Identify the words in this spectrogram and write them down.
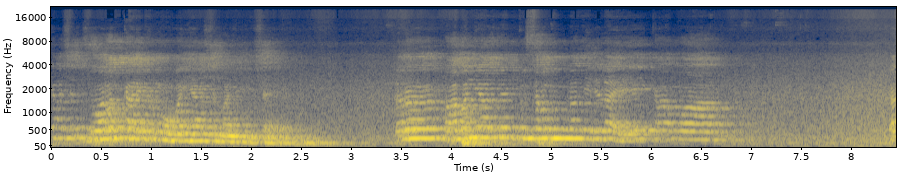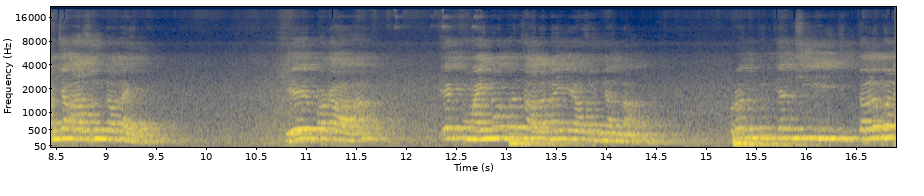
ते असे जोरात कार्यक्रम व्हावा ही अशी माझी इच्छा आहे. तर बाबांनी आज एक दुसरा मुद्दा दिलेला आहे का बा आमच्या अर्जुन दादा आहे हे बघा एक महिना पण झाला नाही अजून त्यांना. परंतु त्यांची ही तळमळ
